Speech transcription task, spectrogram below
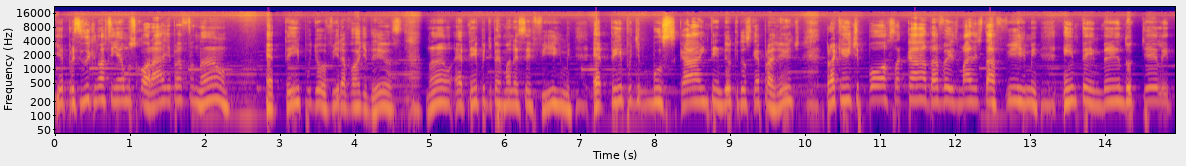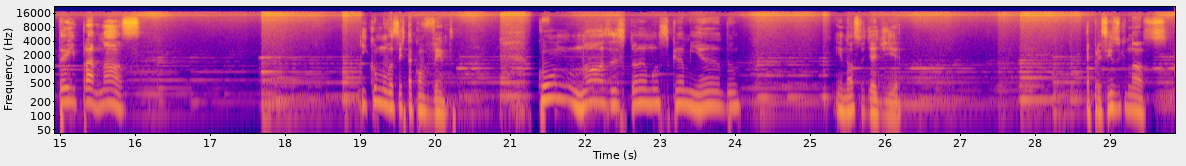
E é preciso que nós tenhamos coragem para falar, não, é tempo de ouvir a voz de Deus. Não, é tempo de permanecer firme. É tempo de buscar entender o que Deus quer para a gente, para que a gente possa cada vez mais estar firme, entendendo o que Ele tem para nós. E como você está convivendo? Como nós estamos caminhando em nosso dia a dia? É preciso que nós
